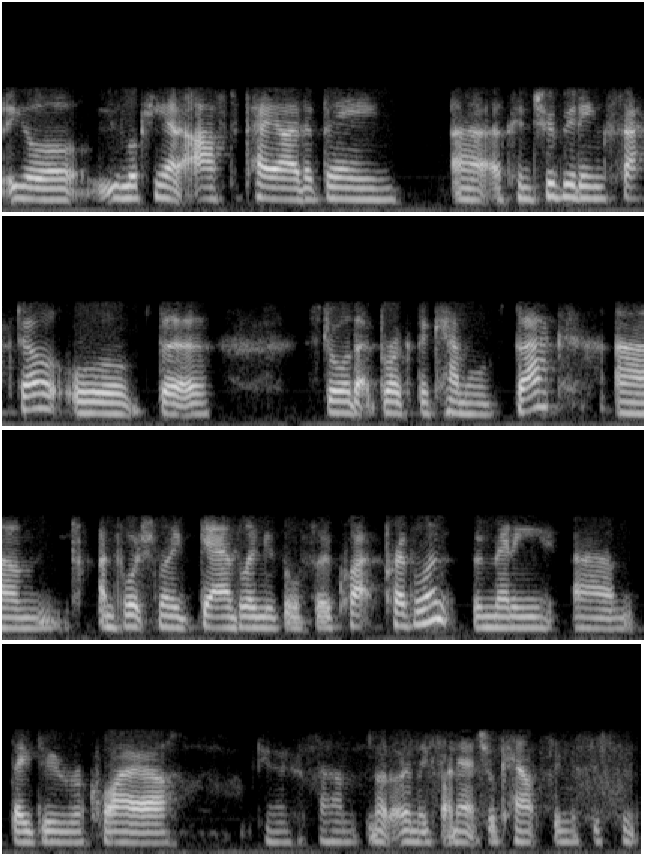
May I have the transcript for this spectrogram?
you're, you're looking at afterpay either being uh, a contributing factor or the straw that broke the camel's back. Um, unfortunately, gambling is also quite prevalent. For many, um, they do require you know, um, not only financial counselling assistance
